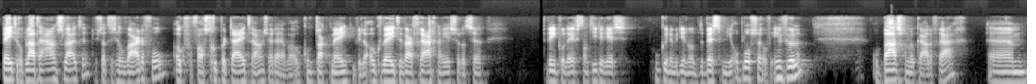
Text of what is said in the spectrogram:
beter op laten aansluiten. Dus dat is heel waardevol. Ook voor vastgoedpartijen trouwens. Daar hebben we ook contact mee. Die willen ook weten waar vraag naar is, zodat ze winkelleegstand die er is, hoe kunnen we die dan op de beste manier oplossen of invullen? Op basis van lokale vraag. Um,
